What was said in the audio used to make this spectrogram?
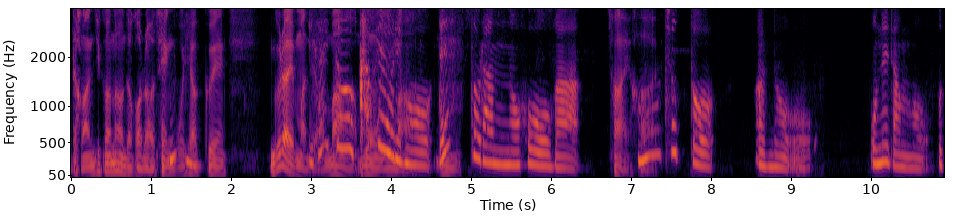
た感じかな。だから、1500円ぐらいまで意外はまあ、とカフェよりもレス、ストランの方が、うんはいはいも。うちょっと、あの、お値段もお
